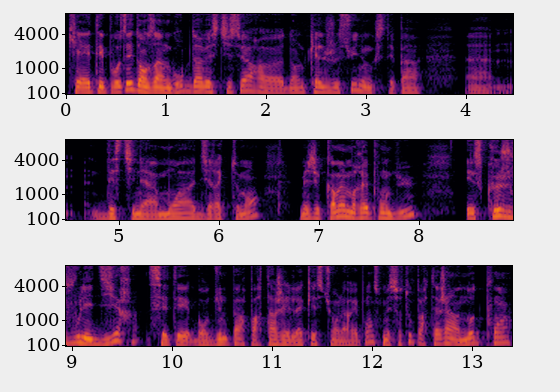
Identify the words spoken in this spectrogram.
qui a été posée dans un groupe d'investisseurs euh, dans lequel je suis. Donc c'était pas euh, destiné à moi directement, mais j'ai quand même répondu. Et ce que je voulais dire, c'était, bon, d'une part, partager la question, la réponse, mais surtout partager un autre point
